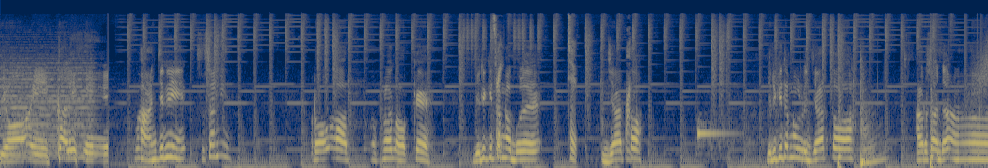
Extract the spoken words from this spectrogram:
Yoi, qualified. Wah, anjir nih, susah nih. Roll out, off road, oke. Jadi kita nggak boleh jatuh. Jadi kita nggak boleh jatuh. Harus ada eh,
